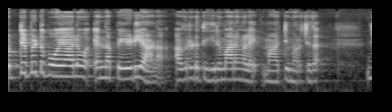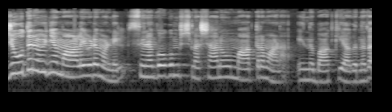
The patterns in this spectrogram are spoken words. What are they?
ഒറ്റപ്പെട്ടു പോയാലോ എന്ന പേടിയാണ് അവരുടെ തീരുമാനങ്ങളെ മാറ്റിമറിച്ചത്. ജൂതരൊഴിഞ്ഞ മാളയുടെ മണ്ണിൽ സിനഗോഗും ശ്മശാനവും മാത്രമാണ് ഇന്ന് ബാക്കിയാകുന്നത്.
